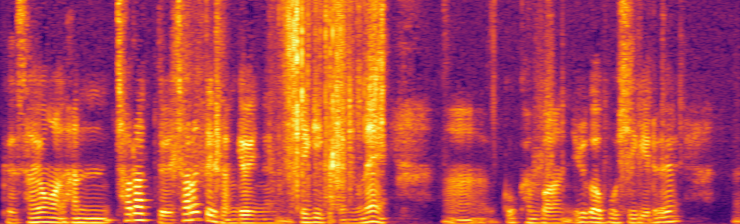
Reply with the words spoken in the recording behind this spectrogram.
그 사용한 철학들, 철학들이 담겨 있는 책이기 때문에 어, 꼭 한번 읽어보시기를 어,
